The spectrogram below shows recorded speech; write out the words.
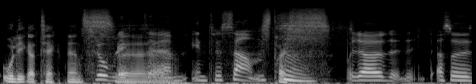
olika tecknens otroligt uh, intressant. stress. Mm. Jag, alltså,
